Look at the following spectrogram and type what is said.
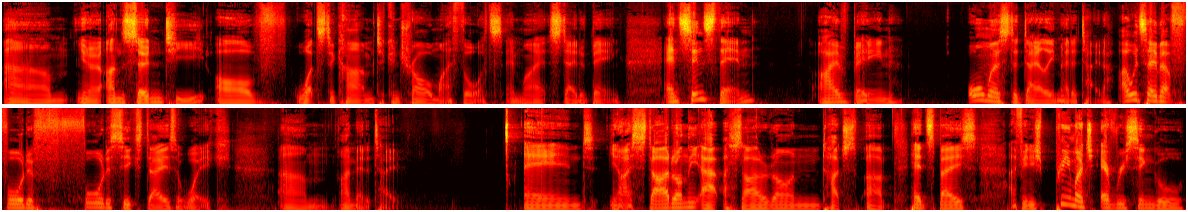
um, you know, uncertainty of what's to come to control my thoughts and my state of being. And since then, I've been almost a daily meditator. I would say about four to four to six days a week. Um, I meditate, and you know, I started on the app. I started on Touch uh, Headspace. I finished pretty much every single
